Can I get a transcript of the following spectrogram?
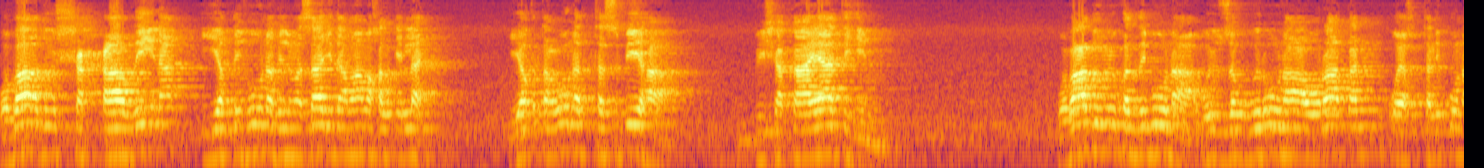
وبعض الشحاذين يقفون في المساجد أمام خلق الله يقطعون التسبيح بشكاياتهم وبعضهم يكذبون ويزورون أوراقا ويختلقون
